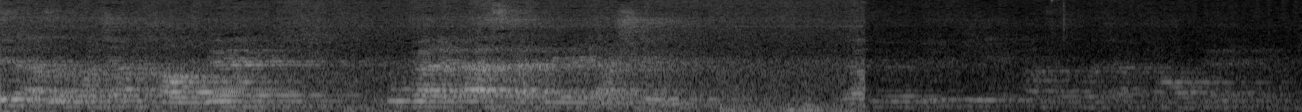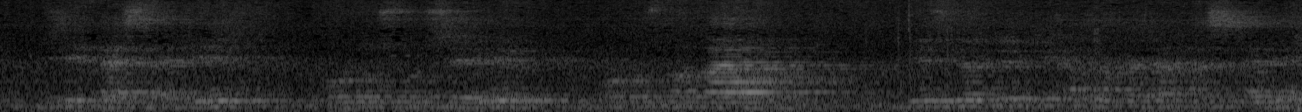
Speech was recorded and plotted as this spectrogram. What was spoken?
Yıl Azerbaycan halkı bu qələbə əsərliyi yaşayır. Gördük ki, Azərbaycan xalqı bizi dəstəkləyir, ordusunu sevir, ordusuna dayanır. Biz gördük ki, Azərbaycan əsləri,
